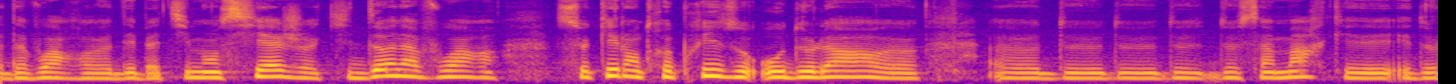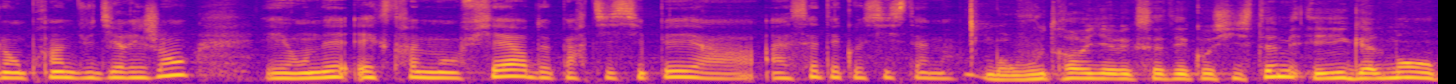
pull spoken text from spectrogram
d'avoir euh, des bâtiments sièges qui donnent à voir ce qu'est l'entreprise au-delà de, sa marque et, de l'empreinte du dirigeant. Et on est extrêmement fiers de participer à, cet écosystème. Bon, vous travaillez avec cet écosystème et également en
